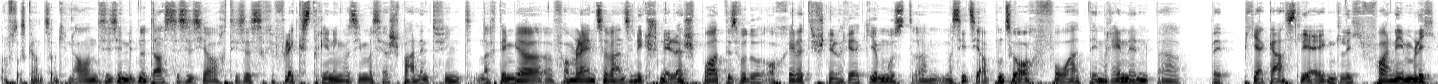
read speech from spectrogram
auf das Ganze. Genau, und es ist ja nicht nur das, es ist ja auch dieses Reflextraining, was ich immer sehr spannend finde. Nachdem ja Formel 1 ein wahnsinnig schneller Sport ist, wo du auch relativ schnell reagieren musst, ähm, man sieht sie ab und zu auch vor den Rennen, äh, bei Pierre Gasly eigentlich vornehmlich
